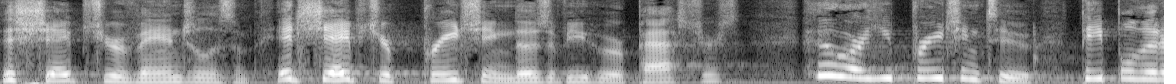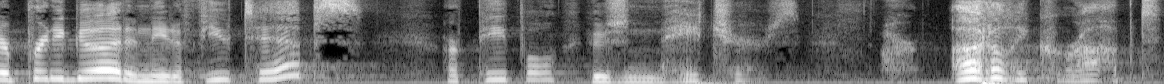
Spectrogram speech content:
This shapes your evangelism. It shapes your preaching, those of you who are pastors. Who are you preaching to? People that are pretty good and need a few tips? Or people whose natures are utterly corrupt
